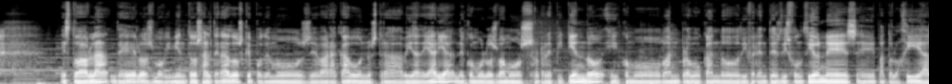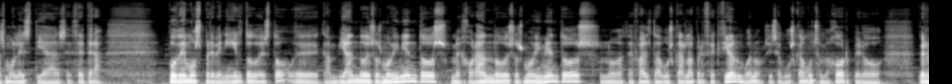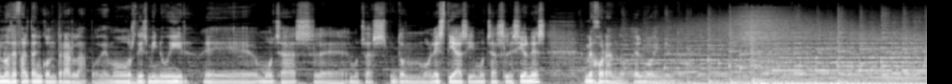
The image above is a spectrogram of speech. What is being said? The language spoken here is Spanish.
Esto habla de los movimientos alterados que podemos llevar a cabo en nuestra vida diaria, de cómo los vamos repitiendo y cómo van provocando diferentes disfunciones, eh, patologías, molestias, etc. Podemos prevenir todo esto eh, cambiando esos movimientos, mejorando esos movimientos. No hace falta buscar la perfección. Bueno, si se busca mucho mejor, pero, pero no hace falta encontrarla. Podemos disminuir eh, muchas, eh, muchas molestias y muchas lesiones mejorando el movimiento.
